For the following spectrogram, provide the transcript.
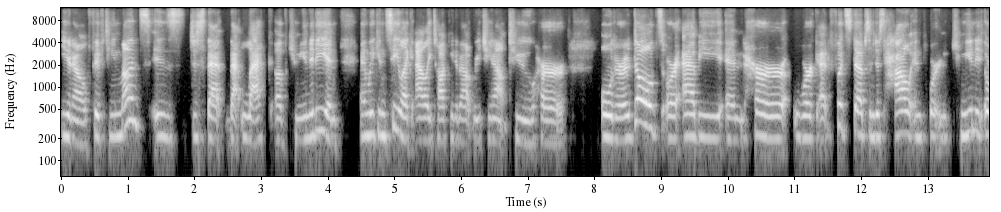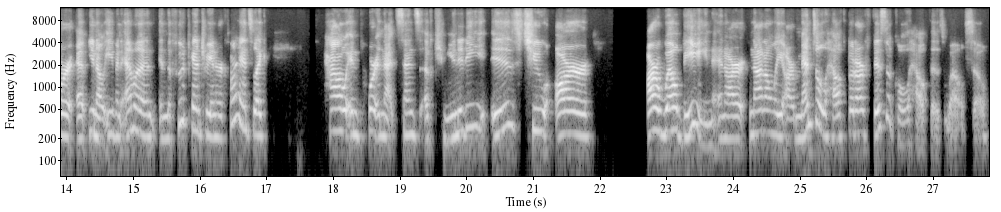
you know 15 months is just that that lack of community and and we can see like Ali talking about reaching out to her older adults or Abby and her work at Footsteps and just how important community or uh, you know even Emma in, in the food pantry and her clients like how important that sense of community is to our our well-being and our not only our mental health but our physical health as well. So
